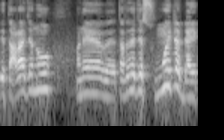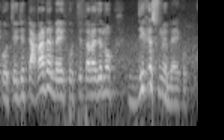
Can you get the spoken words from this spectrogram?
যে তারা যেন মানে তাদের যে সময়টা ব্যয় করছে যে টাকাটা ব্যয় করছে তারা যেন দেখে শুনে ব্যয় করছে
